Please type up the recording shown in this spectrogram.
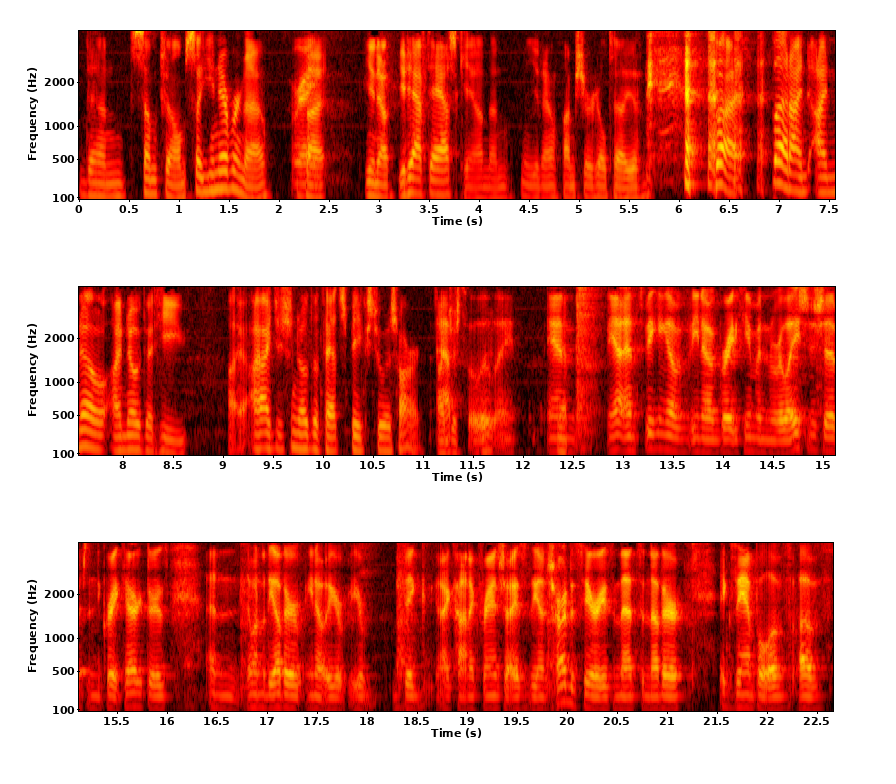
than some films. So you never know. Right. But you know, you'd have to ask him, and you know, I'm sure he'll tell you. but but I I know I know that he. I, I just know that that speaks to his heart. Absolutely. And yeah. yeah. and speaking of you know great human relationships and great characters, and one of the other you know your your big iconic franchise is the Uncharted series, and that's another example of of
